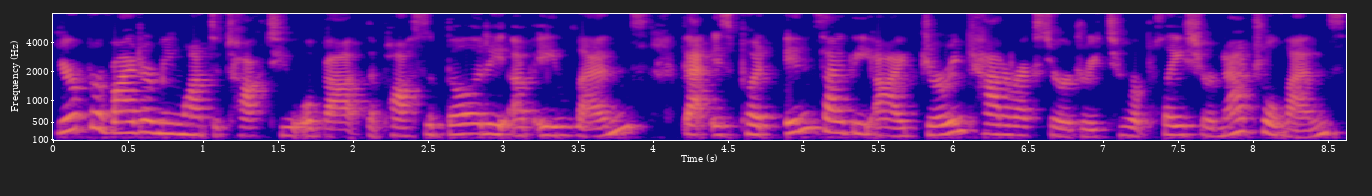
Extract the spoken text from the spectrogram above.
your provider may want to talk to you about the possibility of a lens that is put inside the eye during cataract surgery to replace your natural lens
